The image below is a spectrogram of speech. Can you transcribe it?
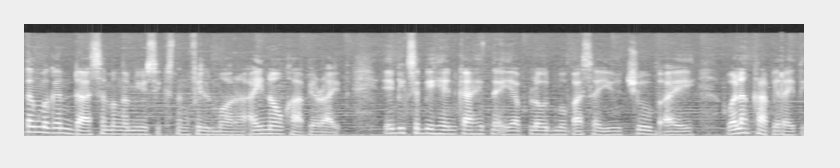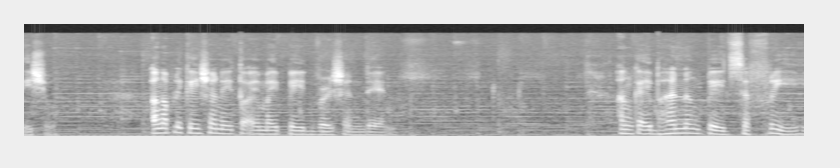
At ang maganda sa mga musics ng Filmora ay no copyright. Ibig sabihin kahit na i-upload mo pa sa YouTube ay walang copyright issue. Ang application na ito ay may paid version din. Ang kaibahan ng paid sa free,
